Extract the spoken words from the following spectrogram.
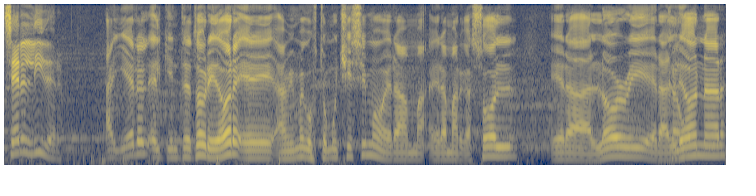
Ser el líder. Ayer el, el quinteto abridor eh, a mí me gustó muchísimo. Era, era Margasol, era Laurie, era Leonard,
